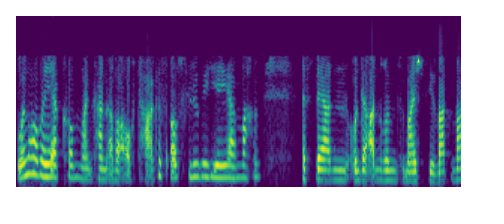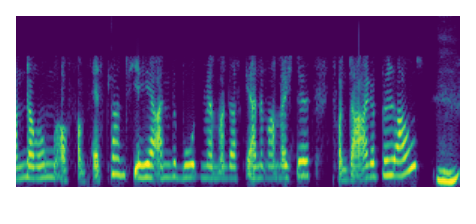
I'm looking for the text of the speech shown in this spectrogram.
Urlauber herkommen, man kann aber auch Tagesausflüge hierher machen. Es werden unter anderem zum Beispiel Wattwanderungen auch vom Festland hierher angeboten, wenn man das gerne mal möchte, von Dagebüll aus. Mhm.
